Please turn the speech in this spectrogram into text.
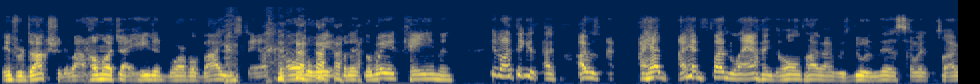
introduction about how much I hated Marvel value stamps, but all the way, but it, the way it came, and you know, I think it, I, I was I had I had fun laughing the whole time I was doing this. So, it, so I,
